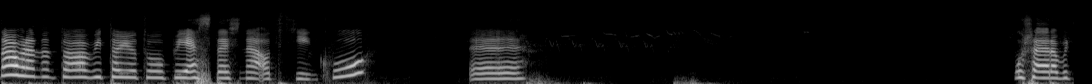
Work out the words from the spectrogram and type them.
Dobra, no to Wito YouTube, jesteś na odcinku. E, muszę robić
